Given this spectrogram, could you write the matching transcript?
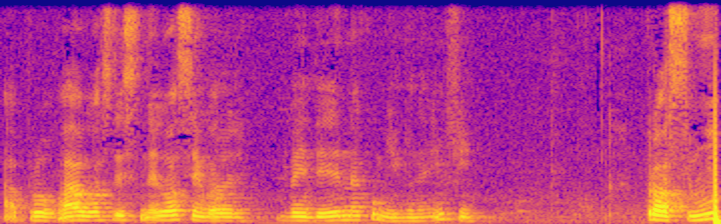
Aprovar, eu gosto desse negócio assim. Agora, vender não é comigo, né? Enfim. Próximo.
